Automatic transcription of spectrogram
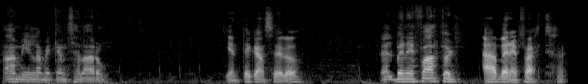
ah, mierda, me cancelaron. ¿Quién te canceló? El Benefactor. Ah, Benefactor.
